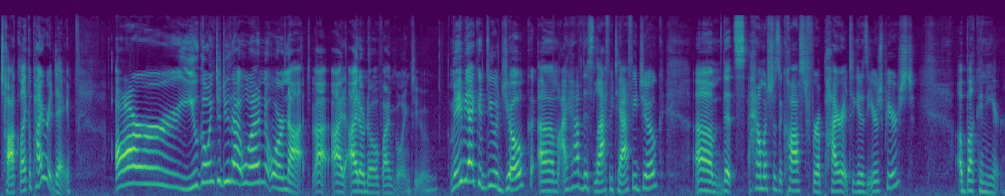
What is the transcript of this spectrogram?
Talk Like a Pirate Day. Are you going to do that one or not? I, I, I don't know if I'm going to. Maybe I could do a joke. Um, I have this Laffy Taffy joke um, that's how much does it cost for a pirate to get his ears pierced? A buccaneer.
